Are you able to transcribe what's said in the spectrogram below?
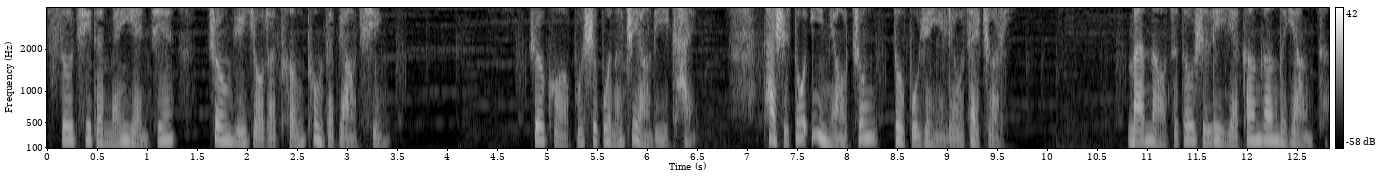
苏七的眉眼间终于有了疼痛的表情。如果不是不能这样离开，他是多一秒钟都不愿意留在这里。满脑子都是立业刚刚的样子，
